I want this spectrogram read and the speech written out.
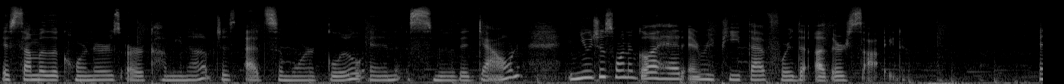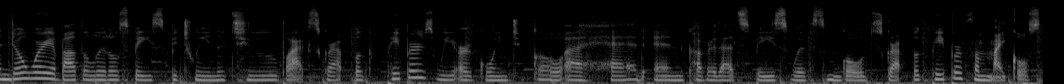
If some of the corners are coming up, just add some more glue and smooth it down. And you just want to go ahead and repeat that for the other side. And don't worry about the little space between the two black scrapbook papers. We are going to go ahead and cover that space with some gold scrapbook paper from Michaels.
